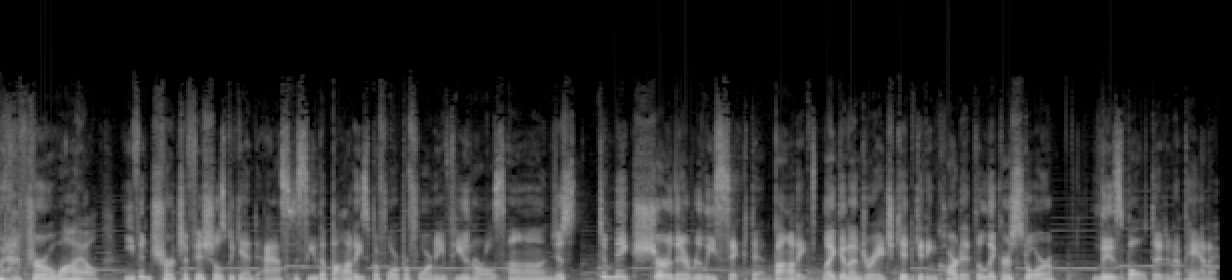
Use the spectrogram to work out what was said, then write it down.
But after a while, even church officials began to ask to see the bodies before performing funerals, uh, just to make sure they're really sick dead bodies. Like an underage kid getting carted at the liquor store, Liz bolted in a panic.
